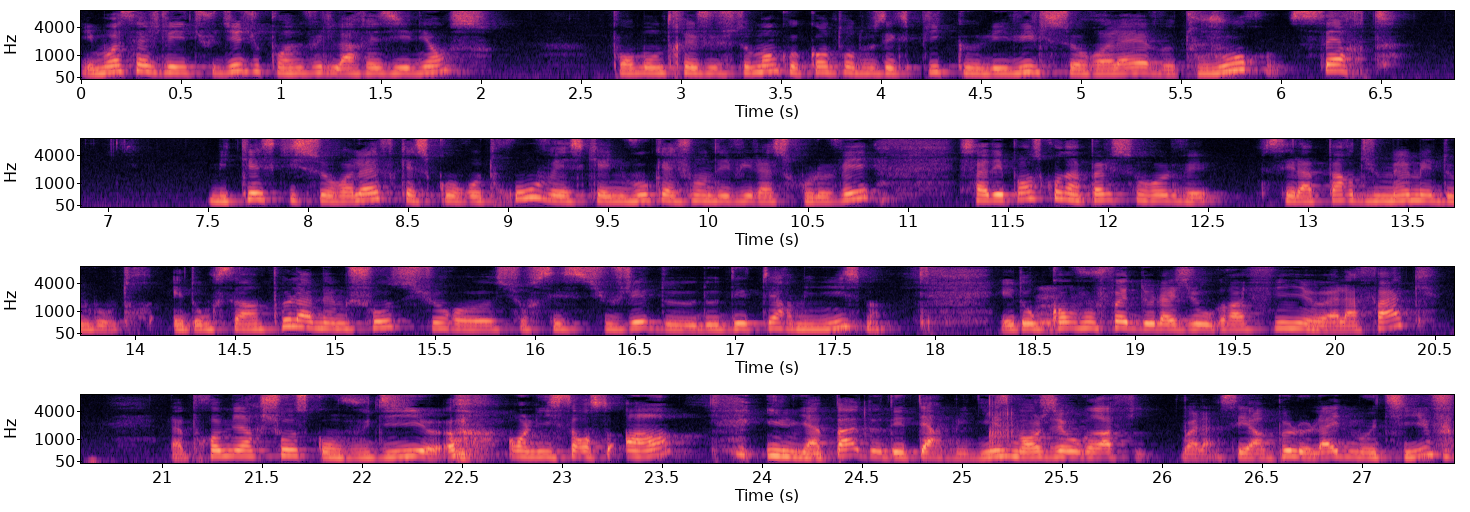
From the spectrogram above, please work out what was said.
Et moi, ça, je l'ai étudié du point de vue de la résilience pour montrer justement que quand on nous explique que les villes se relèvent toujours, certes, mais qu'est-ce qui se relève, qu'est-ce qu'on retrouve, est-ce qu'il y a une vocation des villes à se relever Ça dépend ce qu'on appelle se relever. C'est la part du même et de l'autre. Et donc c'est un peu la même chose sur euh, sur ces sujets de, de déterminisme. Et donc quand vous faites de la géographie euh, à la fac, la première chose qu'on vous dit euh, en licence 1, il n'y a pas de déterminisme en géographie. Voilà, c'est un peu le leitmotiv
